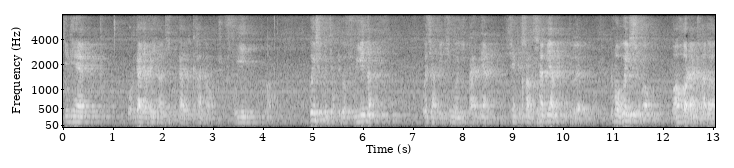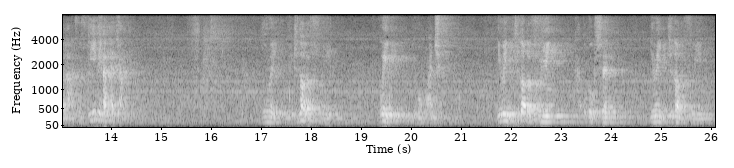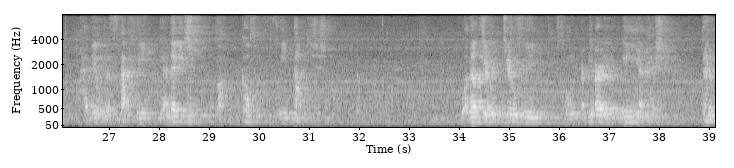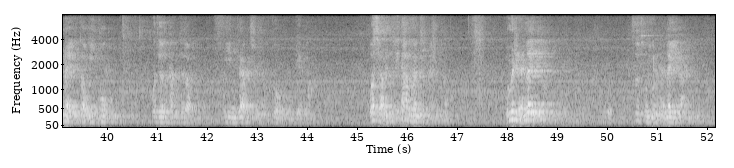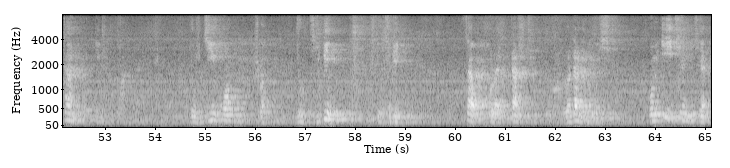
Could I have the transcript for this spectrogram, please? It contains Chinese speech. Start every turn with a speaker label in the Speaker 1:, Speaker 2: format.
Speaker 1: 今天我给大家分享的题目，大家都看到是福音啊。为什么讲这个福音呢？我想你听过一百遍，甚至上千遍了，对不对？那么为什么王浩然传道要拿出福音给大家讲？因为你知道的福音未必那么完全，因为你知道的福音还不够深，因为你知道的福音还没有这四大福音连在一起，告诉你福音到底是什么。我呢，接触接触福音从二零二零零一年开始，但是每走一步，我就感觉到福音在我身上做过变化。我想一个最大的问题是什么呢？我们人类自从有人类以来，战争一直不断，有饥荒是吧？有疾病，有疾病。在我们后来的战时期，核战争的威胁，我们一天一天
